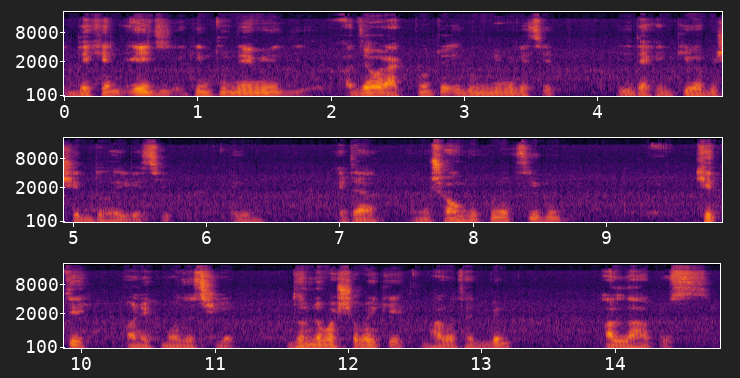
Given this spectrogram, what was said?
দেখেন, এই কিন্তু নেমে যাওয়ার আগ পর্যন্ত এবং নেমে গেছে। এই দেখেন কীভাবে সেদ্ধ হয়ে গেছে এবং এটা আমরা সংরক্ষণ রাখছি এবং খেতে অনেক মজা ছিল। ধন্যবাদ সবাইকে, ভালো থাকবেন। আল্লাহ হাফেজ।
